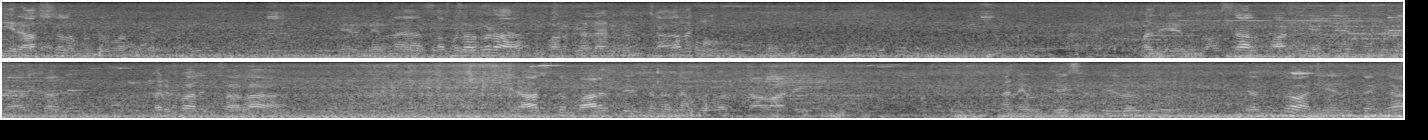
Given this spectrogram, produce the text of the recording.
ఈ రాష్ట్రంలో ముందుకు పోతున్నాయి మీరు నిన్న సభలో కూడా గారు చాలా పదిహేను సంవత్సరాల పాటు ఎన్డీఏ కూటమి రాష్ట్రాన్ని పరిపాలించాలా రాష్ట్రం భారతదేశంలో నెంబర్ వన్ కావాలి అనే ఉద్దేశంతో ఈరోజు ఎంతో అన్యాయంగా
